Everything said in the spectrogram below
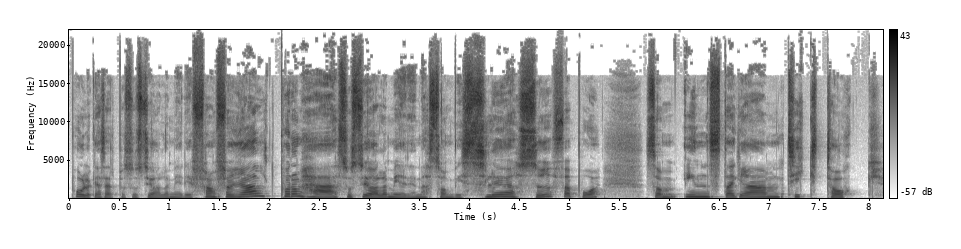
på olika sätt på sociala medier. Framförallt på de här sociala medierna som vi slösurfar på. Som Instagram, TikTok,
